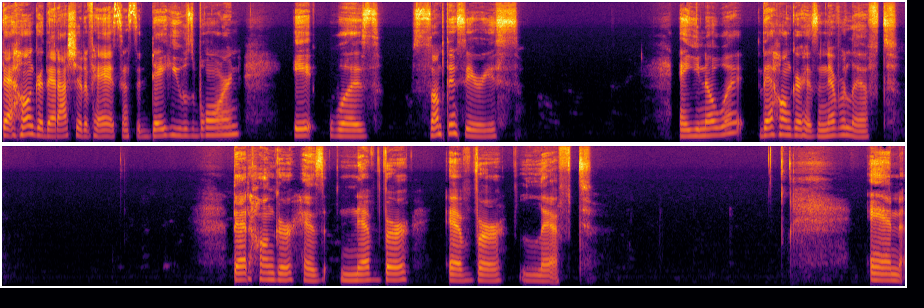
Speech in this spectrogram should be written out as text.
that hunger that I should have had since the day he was born, it was something serious. And you know what? That hunger has never left. That hunger has never, ever left. And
